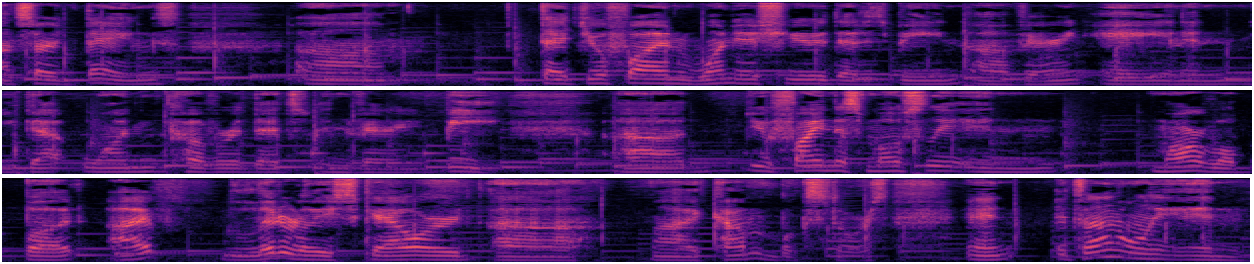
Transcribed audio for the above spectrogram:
on certain things. Um, that you'll find one issue that is being uh, variant A, and then you got one cover that's in variant B. Uh, you find this mostly in Marvel, but I've literally scoured uh, my comic book stores, and it's not only in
